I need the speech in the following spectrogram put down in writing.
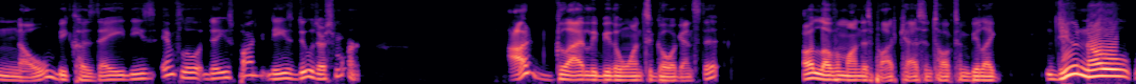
No, because they these influ these pod these dudes are smart. I'd gladly be the one to go against it. I would love him on this podcast and talk to him, be like, "Do you know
